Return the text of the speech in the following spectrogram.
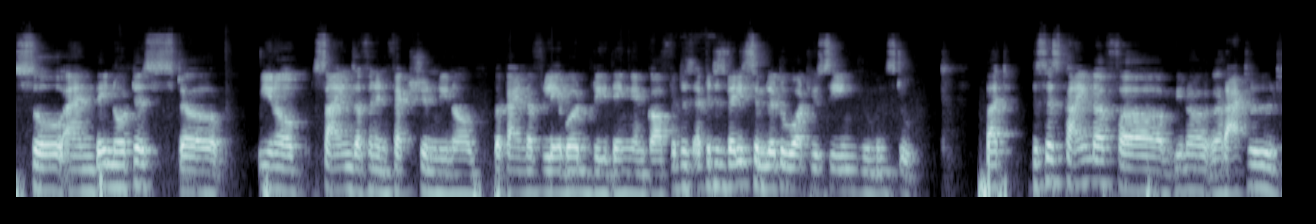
So, and they noticed uh, you know signs of an infection you know the kind of labored breathing and cough it is it is very similar to what you see in humans too. But this has kind of uh, you know rattled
